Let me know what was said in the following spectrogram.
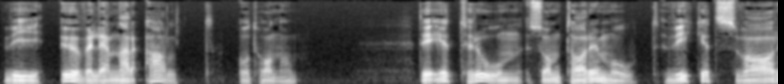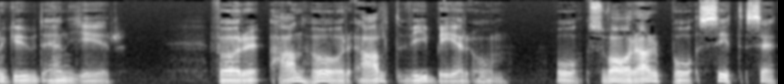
Vi överlämnar allt åt honom. Det är tron som tar emot vilket svar Gud än ger. För han hör allt vi ber om och svarar på sitt sätt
